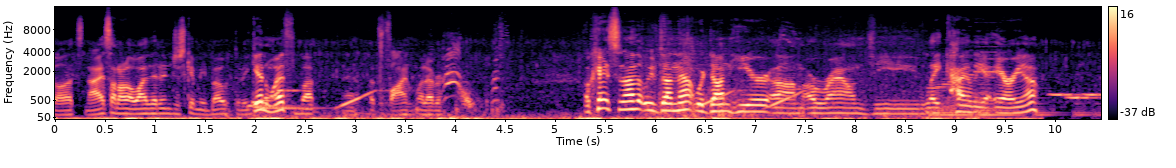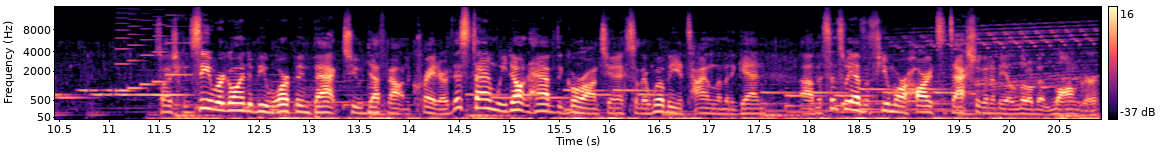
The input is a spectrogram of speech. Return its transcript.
oh, that's nice. I don't know why they didn't just give me both to begin with, but that's fine, whatever. Okay, so now that we've done that, we're done here um, around the Lake Hylia area. So as you can see, we're going to be warping back to Death Mountain Crater. This time we don't have the Goron Tunic, so there will be a time limit again. Uh, but since we have a few more hearts, it's actually going to be a little bit longer.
